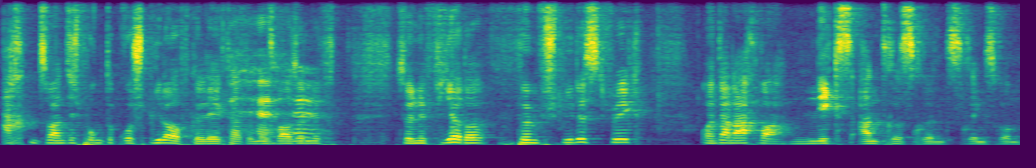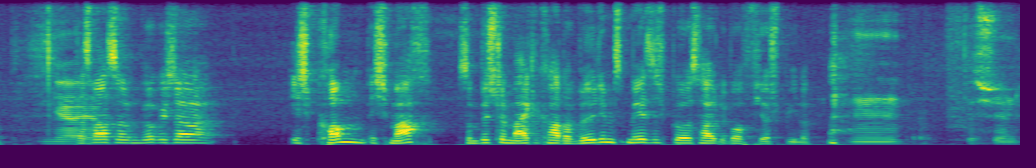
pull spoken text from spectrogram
28 Punkte pro Spiel aufgelegt hat. Und das war so eine, so eine vier oder fünf Spiele-Streak. Und danach war nichts anderes rings, ringsrum. Ja, das ja. war so ein wirklicher, ich komme, ich mache, so ein bisschen Michael Carter Williams mäßig, bloß halt über vier Spiele. Mm, das ist schön.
